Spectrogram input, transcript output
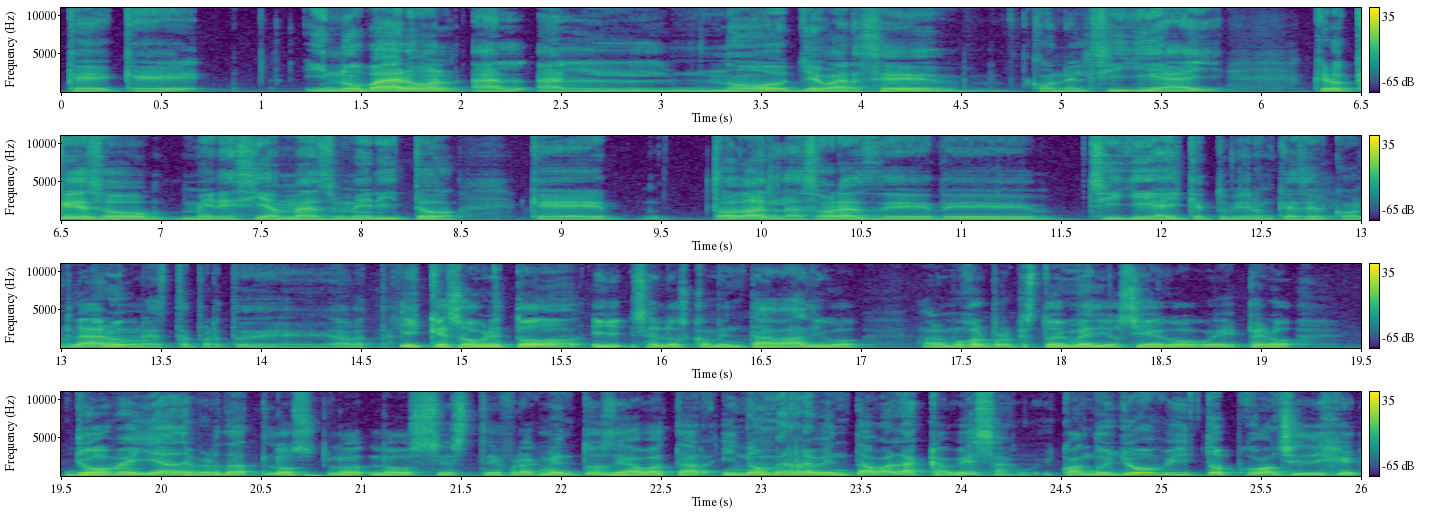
que, que innovaron al, al no llevarse con el CGI. Creo que eso merecía más mérito que todas las horas de, de CGI que tuvieron que hacer con, Claro. con esta parte de Avatar. Y que sobre todo, y se los comentaba, digo, a lo mejor porque estoy medio ciego, güey, pero yo veía de verdad los, los, los, este, fragmentos de Avatar y no me reventaba la cabeza, güey. Cuando yo vi Top Gun, sí dije,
